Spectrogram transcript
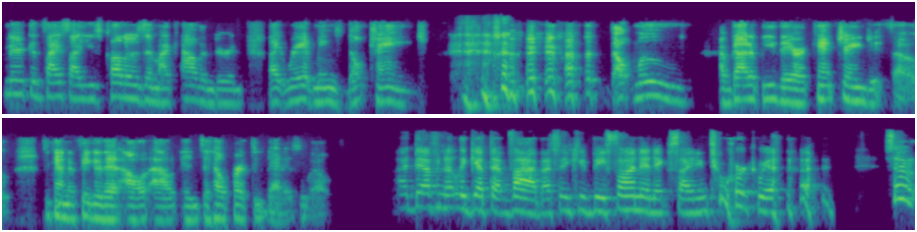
clear concise. I use colors in my calendar and like red means don't change. Don't move. I've got to be there. I can't change it. So to kind of figure that all out and to help her through that as well. I definitely get that vibe. I think you'd be fun and exciting to work with. So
